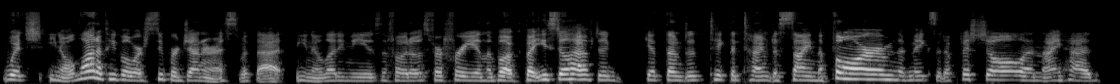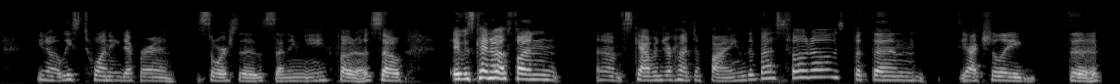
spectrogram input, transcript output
which you know a lot of people were super generous with that you know letting me use the photos for free in the book but you still have to get them to take the time to sign the form that makes it official and i had you know at least 20 different sources sending me photos so it was kind of a fun um, scavenger hunt to find the best photos but then actually the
